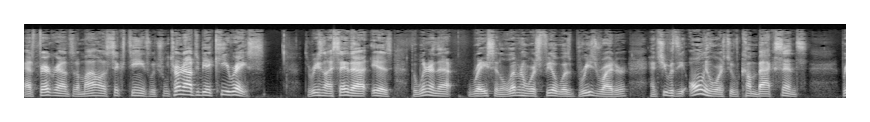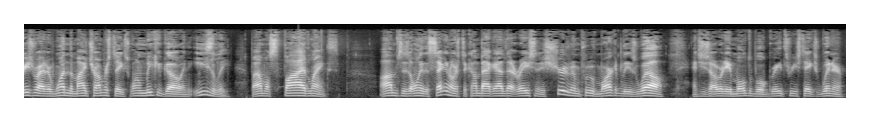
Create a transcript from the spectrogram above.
at Fairgrounds at a mile and a sixteenth, which will turn out to be a key race. The reason I say that is the winner in that race, an 11 horse field, was Breeze Rider, and she was the only horse to have come back since. Breeze Rider won the My Charmer Stakes one week ago and easily by almost five lengths. Alms is only the second horse to come back out of that race and is sure to improve markedly as well, and she's already a multiple Grade 3 Stakes winner.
